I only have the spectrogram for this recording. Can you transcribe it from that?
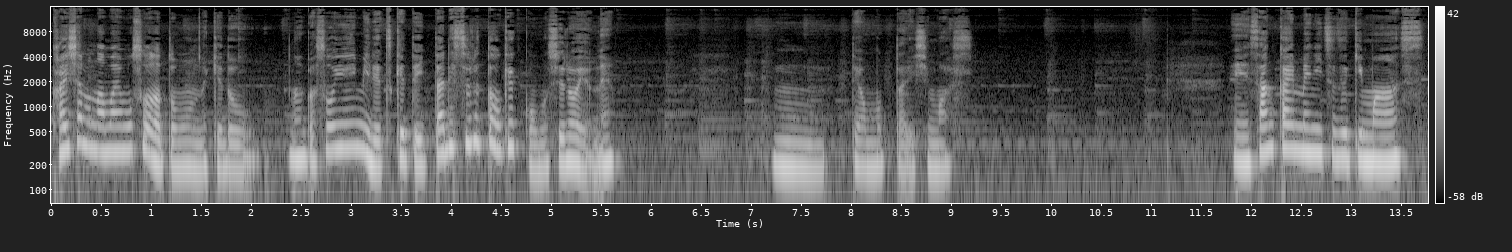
会社の名前もそうだと思うんだけどなんかそういう意味でつけていったりすると結構面白いよね。うんって思ったりします、えー、3回目に続きます。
